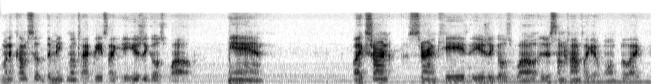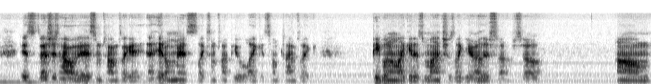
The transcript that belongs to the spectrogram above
when it comes to the Meek Mill type beats, like it usually goes well. And like certain certain keys, it usually goes well. It just sometimes like it won't, but like it's that's just how it is sometimes, like a, a hit or miss. Like sometimes people like it, sometimes like people don't like it as much as like your other stuff. So um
